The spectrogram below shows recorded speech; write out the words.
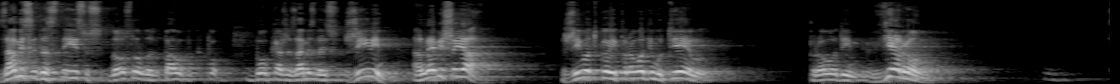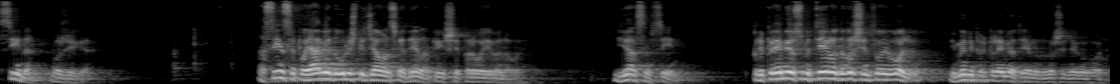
Zamisli da ste Isus, doslovno, Pavo, Bog kaže, zamisli da Isus, živim, ali ne više ja. Život koji provodim u tijelu, provodim vjerom Sina Božjega. A sin se pojavio da uništi džavolska djela, piše prvo Ivanovoj. Ja sam sin. Pripremio sam tijelo da vršim tvoju volju. I meni pripremio tijelo da vršim njegovu volju.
